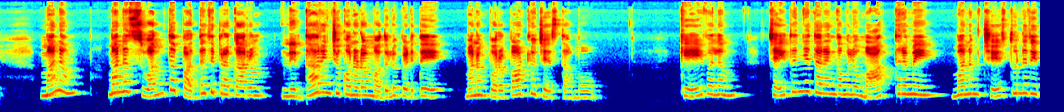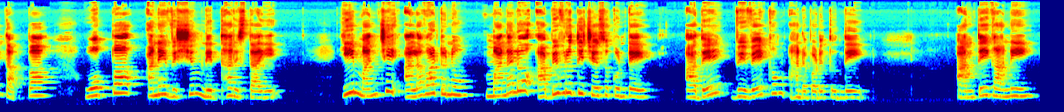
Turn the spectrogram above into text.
మనం మన స్వంత పద్ధతి ప్రకారం నిర్ధారించుకొనడం మొదలు పెడితే మనం పొరపాట్లు చేస్తాము. కేవలం చైతన్య తరంగములు మాత్రమే మనం చేస్తున్నది తప్ప ఒప్ప అనే విషయం నిర్ధారిస్తాయి. ఈ మంచి అలవాటును మనలో అభివృద్ధి చేసుకుంటే అదే వివేకం అనబడుతుంది. అంతేగాని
